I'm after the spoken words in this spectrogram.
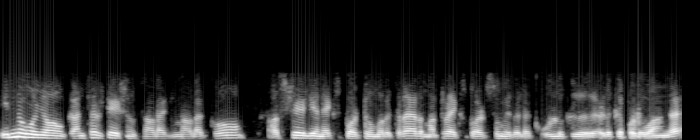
இன்னும் கொஞ்சம் கன்சல்டேஷன்ஸ் நட நடக்கும். ஆஸ்திரேலியன் எக்ஸ்பர்ட்டும் இருக்கிறார். மற்ற எக்ஸ்பர்ட்ஸும் இதுல உள்ளுக்கு எடுக்கப்படுவாங்க.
